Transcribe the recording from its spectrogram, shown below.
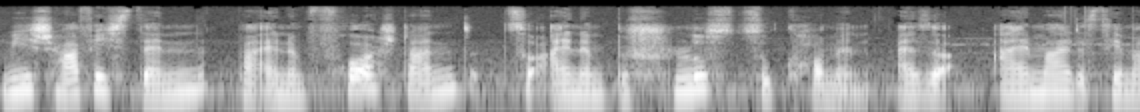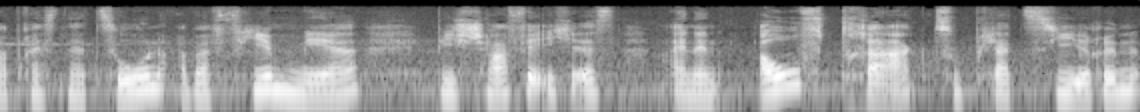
wie schaffe ich es denn, bei einem Vorstand zu einem Beschluss zu kommen? Also einmal das Thema Präsentation, aber vielmehr, wie schaffe ich es, einen Auftrag zu platzieren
